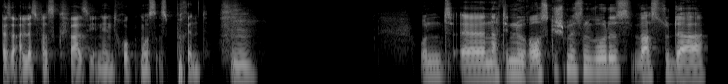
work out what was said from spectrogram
also alles, was quasi in den Druck muss, ist Print. Mhm. Und äh, nachdem du rausgeschmissen wurdest, warst du da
